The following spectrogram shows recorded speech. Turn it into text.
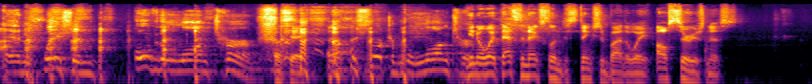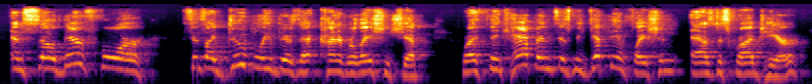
and inflation over the long term. Okay. Not the short term, but the long term. You know what? That's an excellent distinction, by the way. All seriousness. And so, therefore, since I do believe there's that kind of relationship, what I think happens is we get the inflation as described here,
